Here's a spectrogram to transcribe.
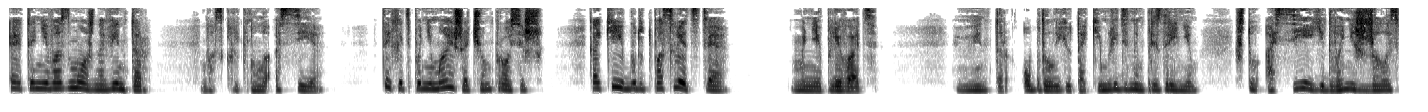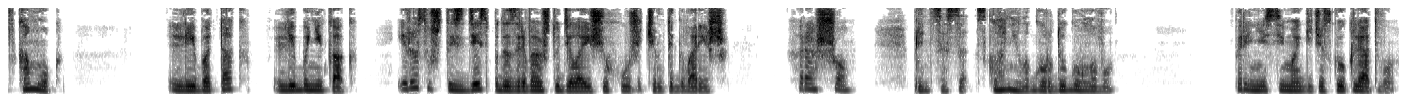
«Это невозможно, Винтер!» — воскликнула Осия. «Ты хоть понимаешь, о чем просишь? Какие будут последствия?» «Мне плевать». Винтер обдал ее таким ледяным презрением, что Осия едва не сжалась в комок. «Либо так, либо никак. И раз уж ты здесь, подозреваю, что дела еще хуже, чем ты говоришь. Хорошо. Принцесса склонила гордую голову. Принеси магическую клятву.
